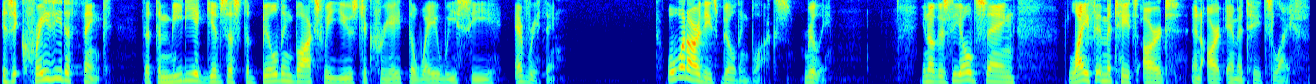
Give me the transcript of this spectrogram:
Is it crazy to think that the media gives us the building blocks we use to create the way we see everything? Well, what are these building blocks, really? You know, there's the old saying, Life imitates art, and art imitates life.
